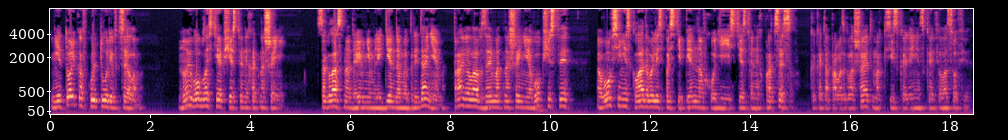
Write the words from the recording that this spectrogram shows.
не только в культуре в целом, но и в области общественных отношений. Согласно древним легендам и преданиям, правила взаимоотношения в обществе вовсе не складывались постепенно в ходе естественных процессов, как это провозглашает марксистско-ленинская философия,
